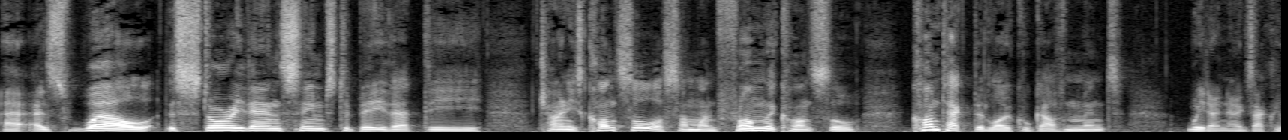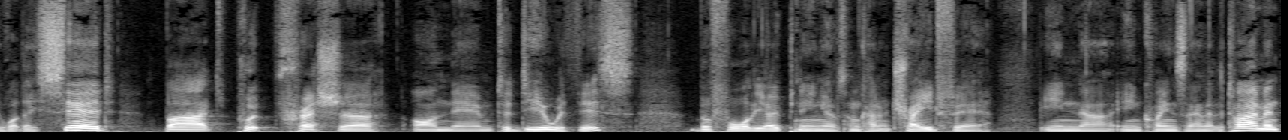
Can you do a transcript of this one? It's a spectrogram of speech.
uh, as well. The story then seems to be that the Chinese consul or someone from the consul contacted local government. We don't know exactly what they said, but put pressure on them to deal with this before the opening of some kind of trade fair in uh, in Queensland at the time, and,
